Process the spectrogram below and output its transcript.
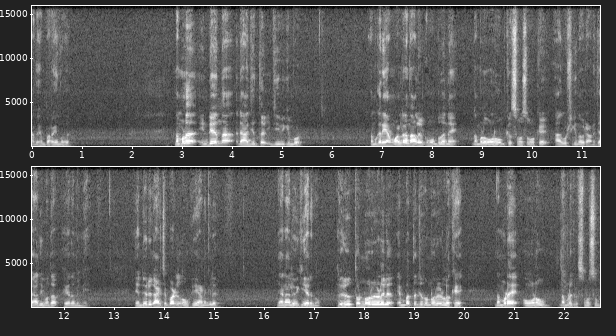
അദ്ദേഹം പറയുന്നത്. നമ്മൾ ഇന്ത്യ എന്ന രാജ്യത്ത് ജീവിക്കുമ്പോൾ നമുക്കറിയാം വളരെ നാളുകൾക്ക് മുമ്പ് തന്നെ നമ്മൾ ഓണവും ക്രിസ്മസും ഒക്കെ ആഘോഷിക്കുന്നവരാണ്. ജാതി മത ഭേദമന്യേ. എന്റെ ഒരു കാഴ്ചപ്പാടിൽ നോക്കുകയാണെങ്കിൽ ഞാൻ ആലോചിക്കുകയായിരുന്നു. ഒരു തൊണ്ണൂറുകളിൽ എൺപത്തഞ്ച് തൊണ്ണൂറുകളിലൊക്കെ നമ്മുടെ ഓണവും നമ്മുടെ ക്രിസ്മസും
